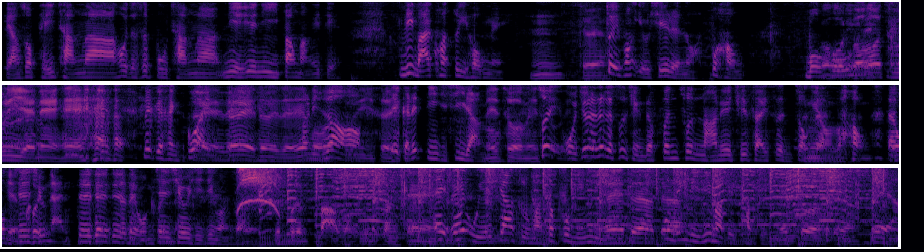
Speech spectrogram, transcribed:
比方说赔偿啦，或者是补偿啦，你也愿意帮忙一点，立马要看对方呢。嗯，对啊，对方有些人哦不好，不好不我我处理的呢，那个很怪的。对对对，啊，你知道哦对那给你顶起气量哦，没错没错，所以我觉得那个事情的分寸拿捏其实还是很重要的。来，我们先休对对对对，我们先休息，进广告。就不能霸王硬上弓。哎哎，五爷家属嘛都不明理，哎，对啊不对啊，明理立马得插嘴。没错对啊，对啊，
